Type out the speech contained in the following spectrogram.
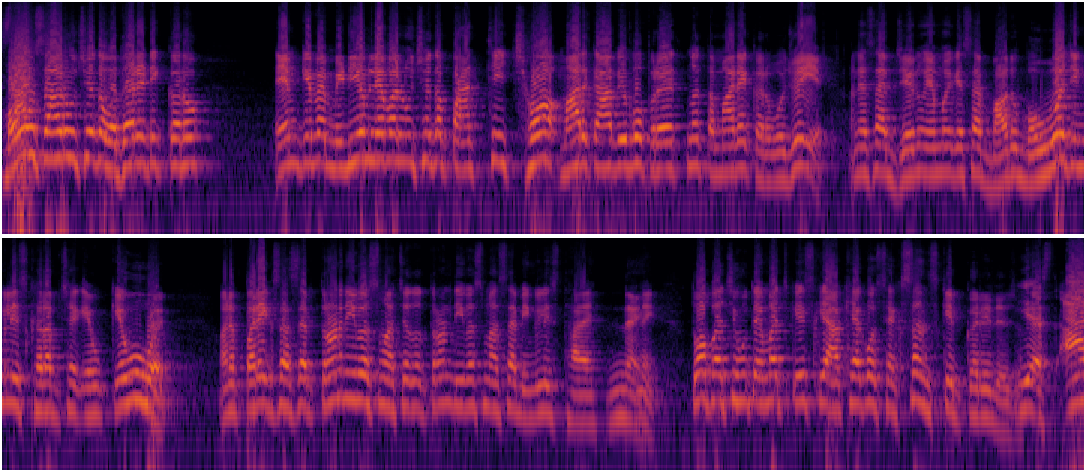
બહુ સારું છે તો વધારે ટીક કરો. એમ કે ભાઈ મીડિયમ લેવલનું છે તો પાંચથી છ માર્ક આવે એવો પ્રયત્ન તમારે કરવો જોઈએ. અને સાહેબ જેનું એમ હોય કે સાહેબ મારું બહુ જ ઇંગ્લિશ ખરાબ છે એવું કેવું હોય? અને પરીક્ષા સાહેબ ત્રણ દિવસમાં છે તો ત્રણ દિવસમાં સાહેબ ઇંગ્લિશ થાય નહીં. તો પછી હું તેમ જ કહીશ કે આખે આખો સેક્શન સ્કીપ કરી દેજો. યસ આ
